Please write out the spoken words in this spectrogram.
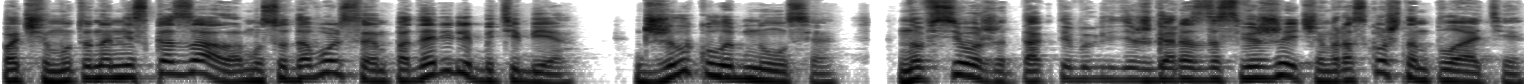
«Почему ты нам не сказала? Мы с удовольствием подарили бы тебе». Джилк улыбнулся. Но все же, так ты выглядишь гораздо свежее, чем в роскошном платье.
